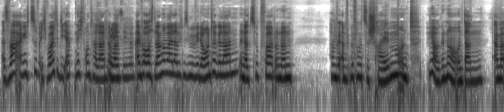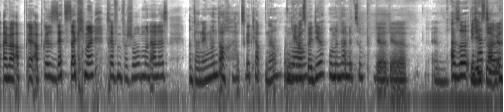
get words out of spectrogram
es war eigentlich zu, ich wollte die App nicht runterladen, Crazy, aber wirklich. einfach aus Langeweile habe ich sie mir wieder runtergeladen in der Zugfahrt und dann haben wir angefangen zu schreiben und ja, genau. Und dann einmal, einmal ab, äh, abgesetzt, sag ich mal, Treffen verschoben und alles. Und dann irgendwann doch, hat's geklappt, ne? Und Ja. wie war's bei dir momentan der Zug, der, der, ähm, Also die ich Lebenslage? hatte,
